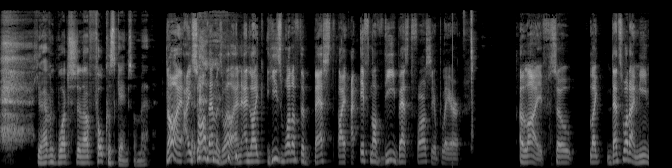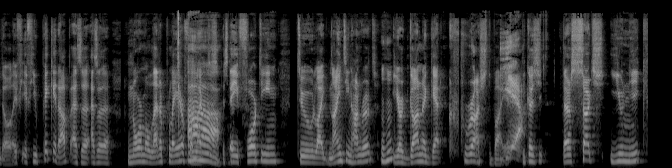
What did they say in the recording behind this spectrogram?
You haven't watched enough focus games, my man. No, I, I saw them as well, and and like he's one of the best, I, I if not the best Farseer player alive. So like that's what I mean though. If if you pick it up as a as a normal ladder player from Ah. like say 14 to like 1900, Mhm. you're gonna get crushed by it. Yeah. because there's such unique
